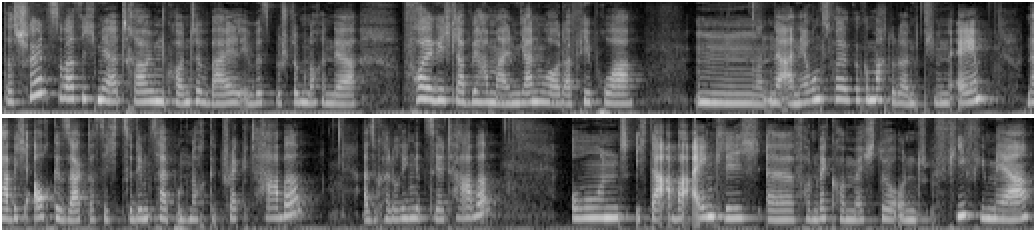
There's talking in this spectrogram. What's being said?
das Schönste, was ich mir erträumen konnte, weil ihr wisst bestimmt noch in der Folge, ich glaube, wir haben mal im Januar oder Februar mh, mm, eine Ernährungsfolge gemacht oder ein QA. Und da habe ich auch gesagt, dass ich zu dem Zeitpunkt noch getrackt habe, also Kalorien gezählt habe. Und ich da aber eigentlich äh, von wegkommen möchte und viel, viel mehr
